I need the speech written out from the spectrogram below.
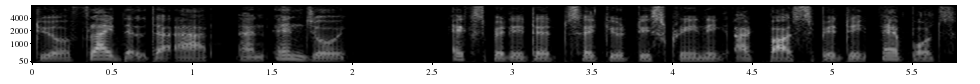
to your Fly Delta app and enjoy expedited security screening at participating airports.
